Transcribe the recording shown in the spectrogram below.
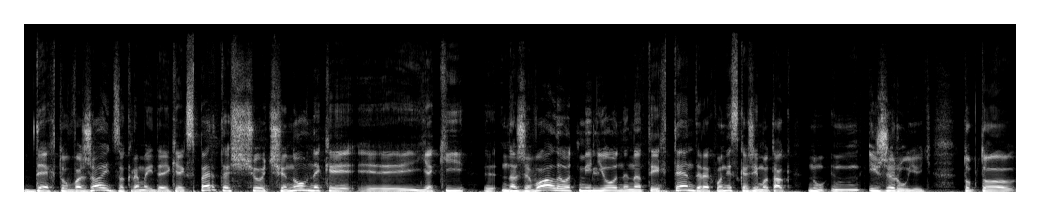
дехто вважають, зокрема і деякі експерти, що чиновники, е, які наживали от мільйони на тих тендерах, вони, скажімо так, ну і жирують. Тобто.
